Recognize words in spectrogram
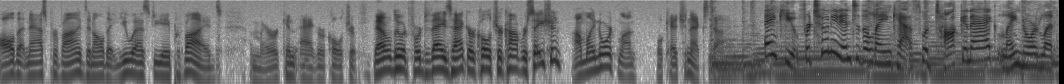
all that NASS provides and all that USDA provides American agriculture. That'll do it for today's agriculture conversation. I'm Lane Nordland. We'll catch you next time. Thank you for tuning in to the Lanecast with Talkin' Ag Lane Nordland.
